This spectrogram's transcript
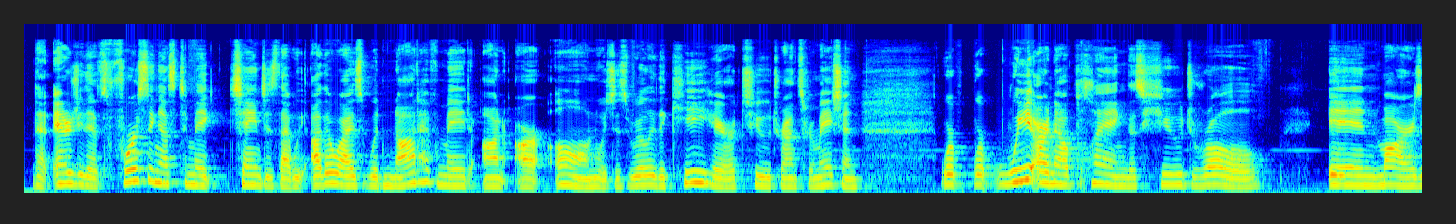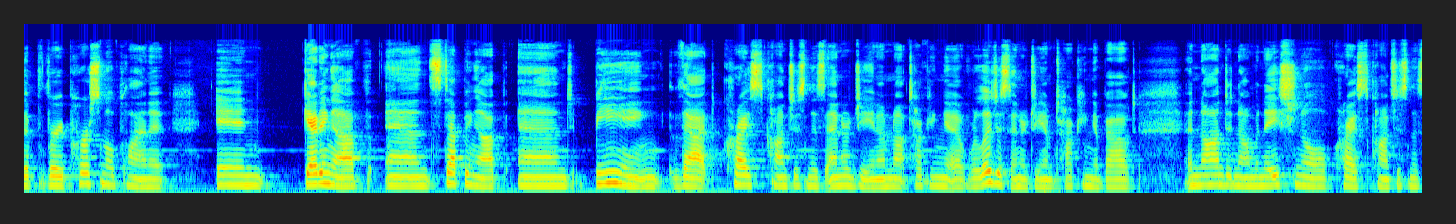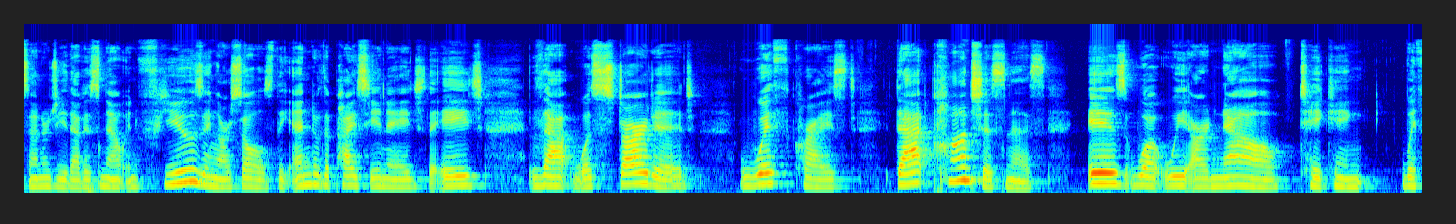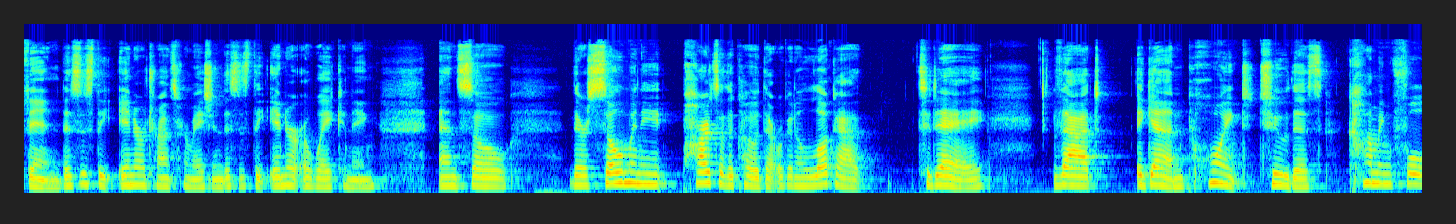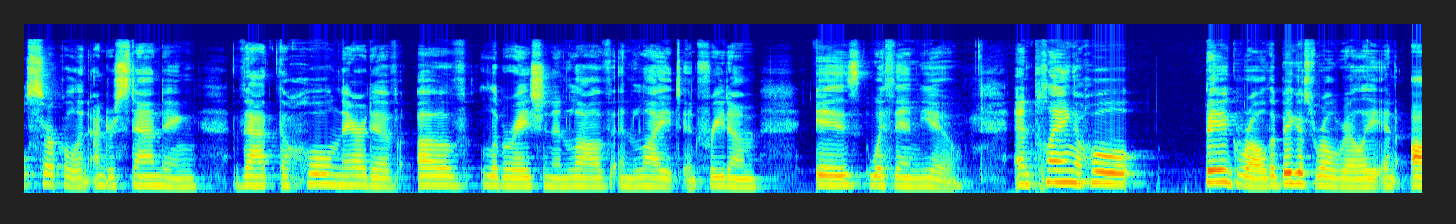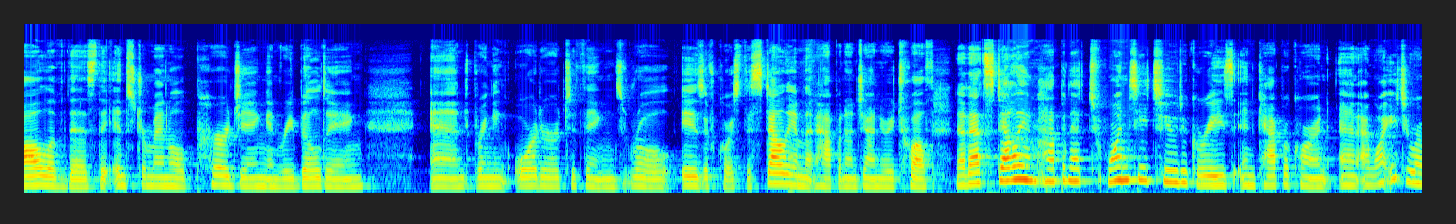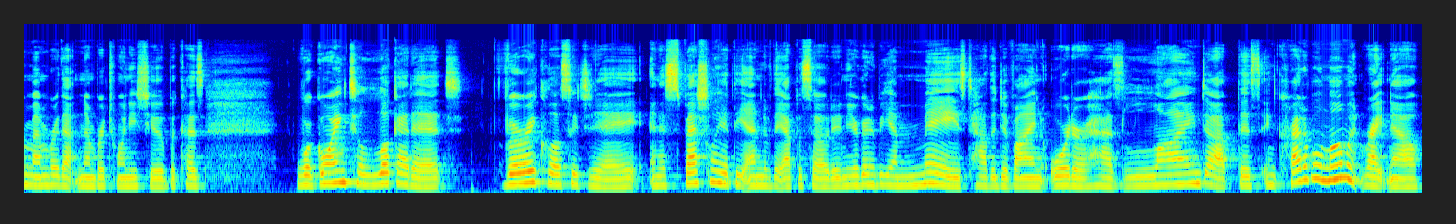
that energy that's forcing us to make changes that we otherwise would not have made on our own, which is really the key here to transformation. We're, we're, we are now playing this huge role in Mars, a very personal planet, in getting up and stepping up and being that Christ consciousness energy. And I'm not talking a religious energy, I'm talking about a non denominational Christ consciousness energy that is now infusing our souls, the end of the Piscean age, the age that was started with Christ. That consciousness is what we are now taking within. This is the inner transformation, this is the inner awakening. And so there's so many parts of the code that we're going to look at today that again point to this coming full circle and understanding that the whole narrative of liberation and love and light and freedom is within you. And playing a whole big role, the biggest role really, in all of this, the instrumental purging and rebuilding and bringing order to things role is, of course, the stellium that happened on January 12th. Now, that stellium happened at 22 degrees in Capricorn, and I want you to remember that number 22 because we're going to look at it very closely today, and especially at the end of the episode. And you're going to be amazed how the divine order has lined up this incredible moment right now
